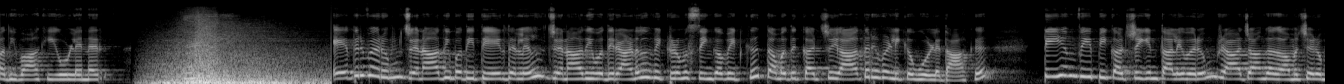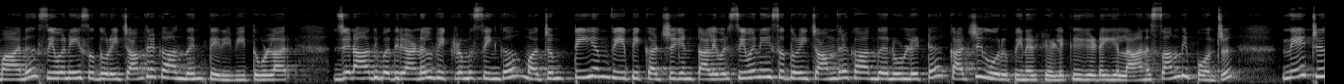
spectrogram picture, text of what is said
பதிவாகியுள்ளனர். எதிர்வரும் ஜனாதிபதி தேர்தலில் ஜனாதிபதி ரணில் விக்ரமசிங்கவிற்கு தமது கட்சி ஆதரவளிக்க உள்ளதாக டிஎம்விபி கட்சியின் தலைவரும் ராஜாங்க அமைச்சருமான சிவனேசதுரை சந்திரகாந்தன் தெரிவித்துள்ளார். ஜனாதிபதி ரணில் விக்ரமசிங்க மற்றும் டிஎம்விபி கட்சியின் தலைவர் சிவனேசதுரை சந்திரகாந்தன் உள்ளிட்ட கட்சி உறுப்பினர்களுக்கு இடையிலான சந்திப்பொன்று நேற்று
